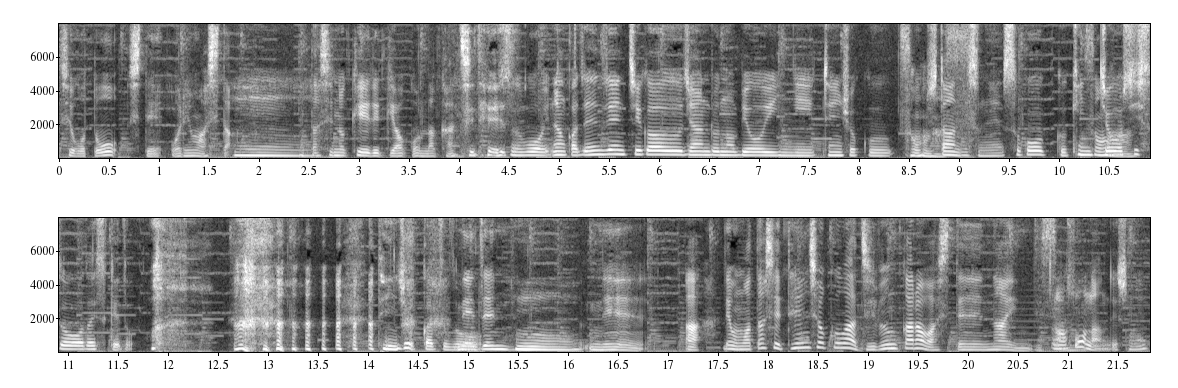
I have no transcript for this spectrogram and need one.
仕事をしておりました。うん。私の経歴はこんな感じです。すごい。なんか全然違うジャンルの病院に転職したんですね。すごく緊張しそうですけど。転職活動。ね全うん。ねえあでも私転職は自分からはしてないんですよ、あそうなんですね。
